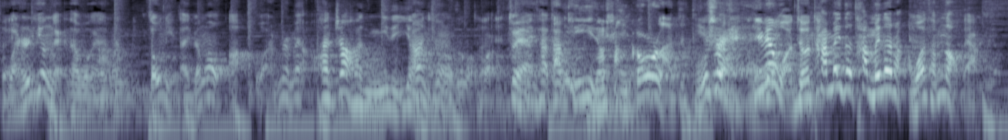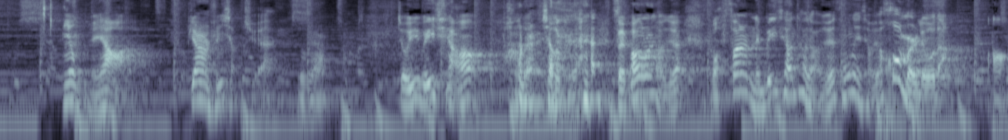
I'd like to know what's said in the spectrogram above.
对我是硬给他，我给他说你走你的，你别管我，我什么事没有。他知道你得硬然后你听我说，我对他他你已经上钩了，这不是，因为我就他没得他没得逞，我怎么走的呀？因为我们学校啊边上是一小学，右边就一围墙，旁边小学，对，庞庄小学，我翻着那围墙跳小学，从那小学后面溜达。哦，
